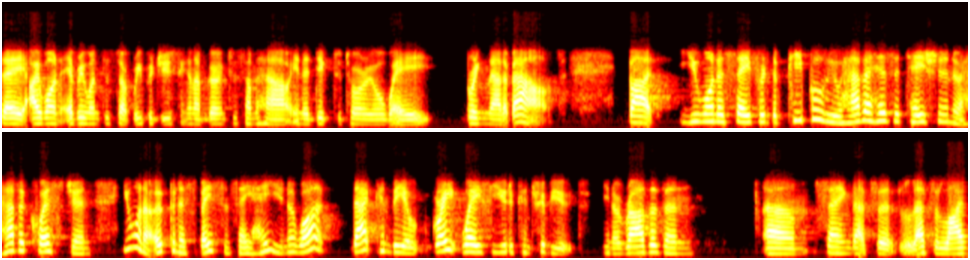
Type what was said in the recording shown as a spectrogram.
say I want everyone to stop reproducing and I'm going to somehow, in a dictatorial way, bring that about. But you want to say for the people who have a hesitation or have a question, you want to open a space and say, hey, you know what? That can be a great way for you to contribute, you know, rather than um, saying that's a that's a life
